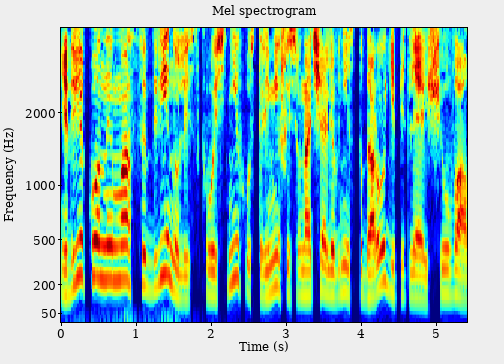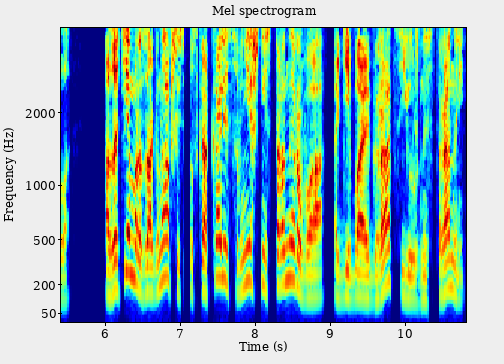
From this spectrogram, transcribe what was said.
И две конные массы двинулись сквозь них, устремившись вначале вниз по дороге, петляющей у вала, а затем, разогнавшись, поскакали с внешней стороны рва, огибая град с южной стороны.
